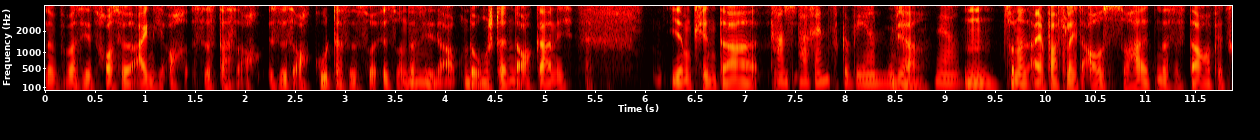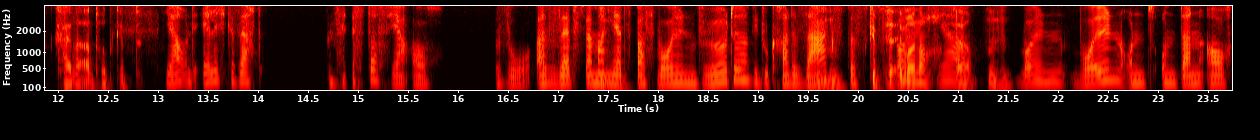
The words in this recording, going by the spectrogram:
ne, was ich jetzt raushöre, eigentlich auch ist es das auch, ist es auch gut, dass es so ist und dass mhm. sie unter Umständen auch gar nicht ihrem Kind da Transparenz gewähren müssen. Ja. ja. Mhm. Sondern einfach vielleicht auszuhalten, dass es darauf jetzt keine Antwort gibt. Ja, und ehrlich gesagt ist das ja auch so. Also selbst wenn man mhm. jetzt was wollen würde, wie du gerade sagst, mhm. das gibt es ja immer noch. Ja, ja. Mhm. Wollen, wollen und, und dann auch,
